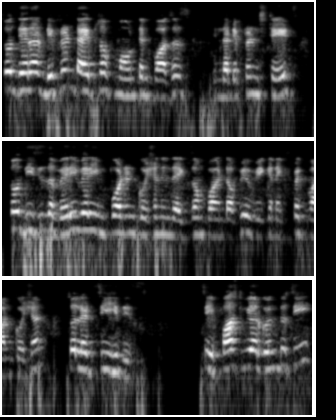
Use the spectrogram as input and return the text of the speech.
So there are different types of mountain passes in the different states. So this is a very very important question in the exam point of view. We can expect one question. So let's see this. See, first we are going to see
